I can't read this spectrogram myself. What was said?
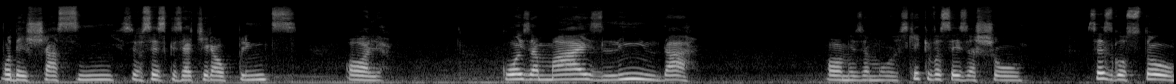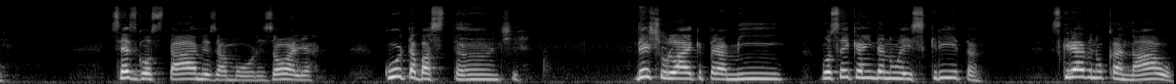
Vou deixar assim, se vocês quiserem tirar o prints. Olha, coisa mais linda. Ó, meus amores, o que, que vocês achou? Vocês gostou? Vocês gostaram, meus amores? Olha, curta bastante. Deixa o like para mim. Você que ainda não é inscrita, Inscreve no canal,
